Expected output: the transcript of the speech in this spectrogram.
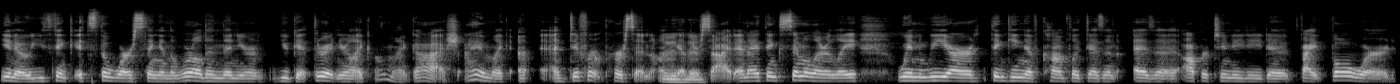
You know, you think it's the worst thing in the world, and then you're you get through it, and you're like, oh my gosh, I am like a, a different person on the other side. And I think similarly, when we are thinking of conflict as an as an opportunity to fight forward,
